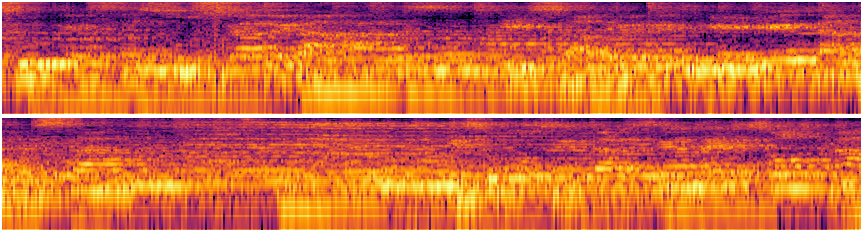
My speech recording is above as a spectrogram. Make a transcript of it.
de su risa, sus caderas y saber que ella está. Es como sentarse a deshojar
